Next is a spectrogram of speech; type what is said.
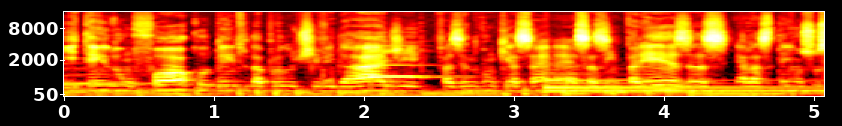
e tendo um foco dentro da produtividade, fazendo com que essa- essas empresas elas tenham sucesso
